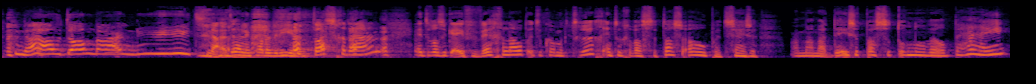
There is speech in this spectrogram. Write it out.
nou, dan maar niet. Nou, uiteindelijk hadden we die in een tas gedaan. En toen was ik even weggelopen en toen kwam ik terug en toen was de tas open. Toen zei ze, maar mama, deze past er toch nog wel bij?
